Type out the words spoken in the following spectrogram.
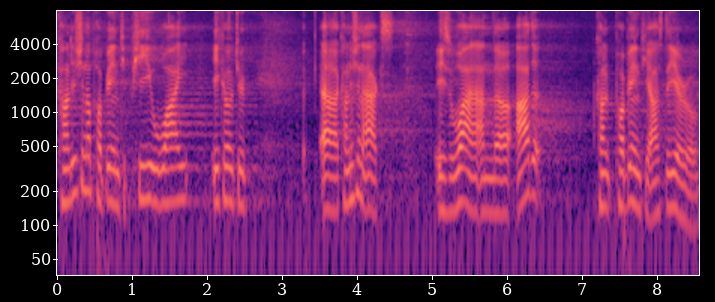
conditional probability py equal to uh, condition x is 1 and the other probability are 0.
